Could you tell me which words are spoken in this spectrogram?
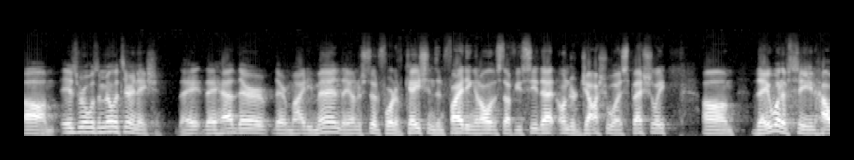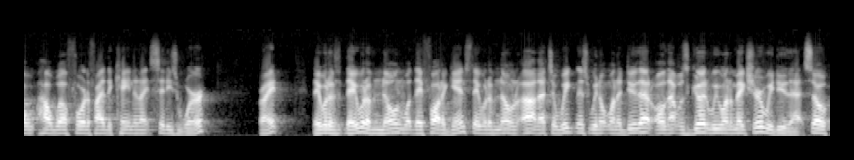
Um, Israel was a military nation. They, they had their, their mighty men. They understood fortifications and fighting and all that stuff. You see that under Joshua, especially. Um, they would have seen how, how well fortified the Canaanite cities were, right? They would, have, they would have known what they fought against. They would have known, ah, that's a weakness. We don't want to do that. Oh, that was good. We want to make sure we do that. So,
